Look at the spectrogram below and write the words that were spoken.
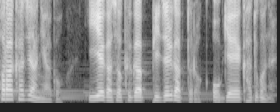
허락하지 아니하고 이에 가서 그가 빚을 갚도록 옥에 가두거늘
